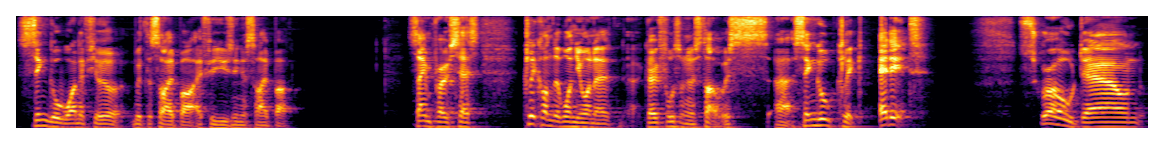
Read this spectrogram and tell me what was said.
single one if you're with the sidebar if you're using a sidebar. Same process. Click on the one you want to go for. So I'm going to start with uh, single. Click edit. Scroll down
